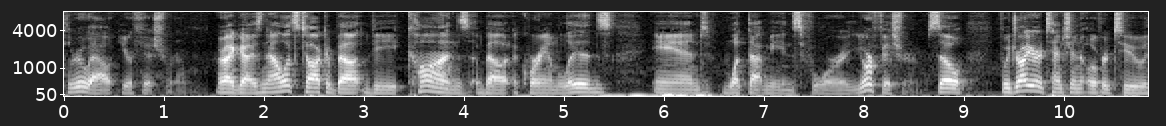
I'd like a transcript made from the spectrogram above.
throughout your fish room. All right, guys, now let's talk about the cons about aquarium lids and what that means for your fish room. So if we draw your attention over to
